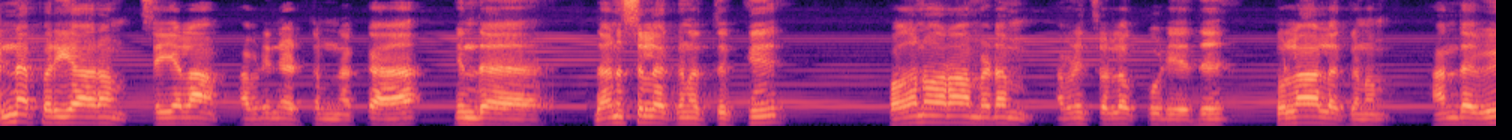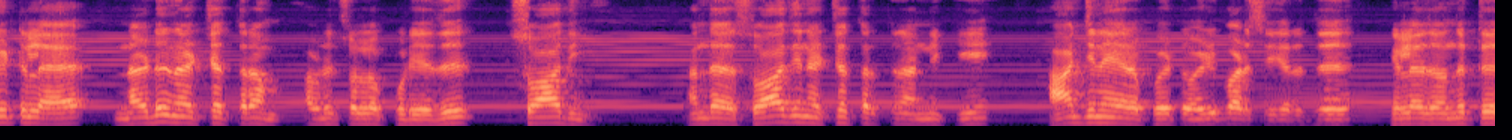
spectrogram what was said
என்ன பரிகாரம் செய்யலாம் அப்படின்னு எடுத்தோம்னாக்கா இந்த தனுசு லக்னத்துக்கு பதினோராம் இடம் அப்படின்னு சொல்லக்கூடியது துலா லக்னம். அந்த வீட்டில் நடு நட்சத்திரம் அப்படின்னு சொல்லக்கூடியது சுவாதி. அந்த சுவாதி நட்சத்திரத்தின் அன்னைக்கு ஆஞ்சநேயரை போயிட்டு வழிபாடு செய்கிறது இல்லை வந்துட்டு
